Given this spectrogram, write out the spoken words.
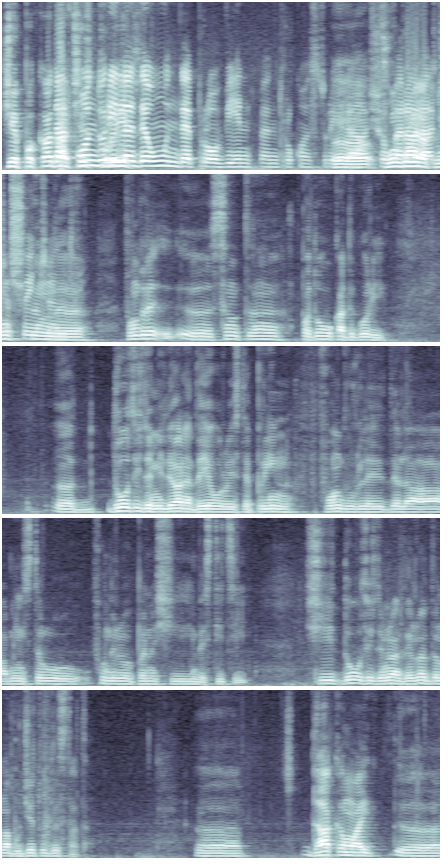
Și e păcat Dar de fondurile proiect, de unde provin pentru construirea uh, și operarea acestui când, centru? Uh, fondurile uh, sunt uh, pe două categorii. Uh, 20 de milioane de euro este prin fondurile de la Ministerul Fondurilor Europene și Investiții și 20 de milioane de euro de la bugetul de stat. Uh, dacă mai, uh,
